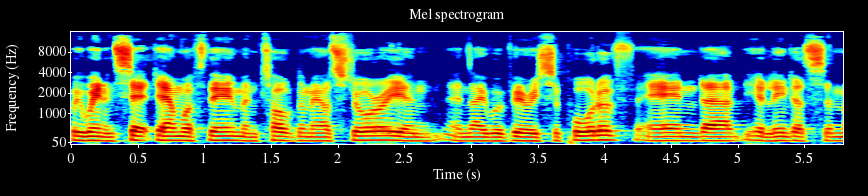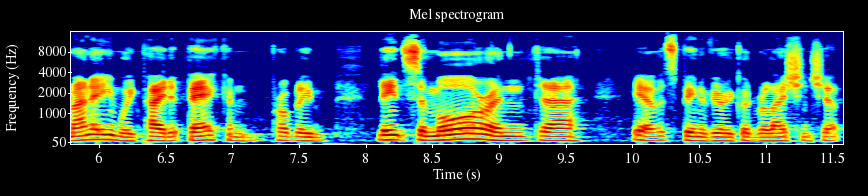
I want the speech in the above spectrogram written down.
we went and sat down with them and told them our story, and, and they were very supportive and uh, yeah, lent us some money. We paid it back and probably lent some more, and uh, yeah, it's been a very good relationship.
